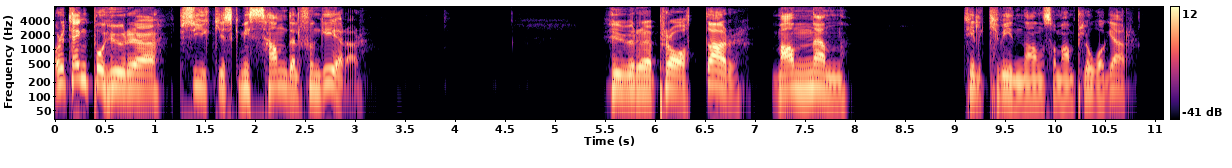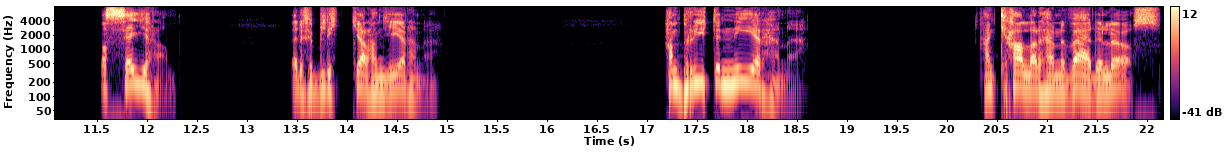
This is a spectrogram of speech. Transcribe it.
Har du tänkt på hur eh, psykisk misshandel fungerar? Hur eh, pratar mannen till kvinnan som han plågar? Vad säger han? Vad är det för blickar han ger henne? Han bryter ner henne. Han kallar henne värdelös.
